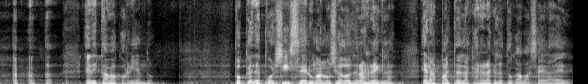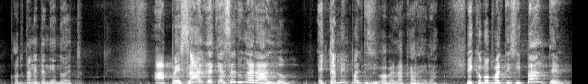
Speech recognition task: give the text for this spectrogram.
Él estaba corriendo. Porque de por sí ser un anunciador de las reglas era parte de la carrera que le tocaba hacer a él. ¿Cuántos están entendiendo esto? A pesar de que ser un heraldo, él también participaba en la carrera. Y como participante,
